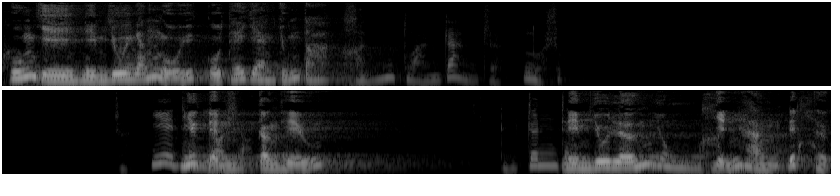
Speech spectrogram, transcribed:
huống gì niềm vui ngắn ngủi của thế gian chúng ta. Nhất định cần hiểu, niềm vui lớn, vĩnh hằng, đích thực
